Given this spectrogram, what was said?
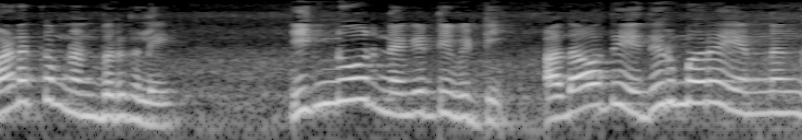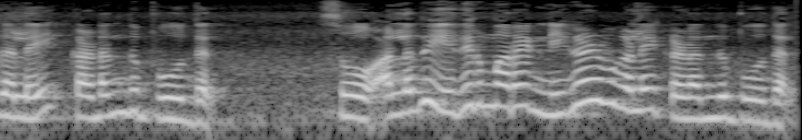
வணக்கம் நண்பர்களே. இக்னோர் நெகட்டிவிட்டி அதாவது எதிர்மறை எண்ணங்களை கடந்து போதல். ஸோ அல்லது எதிர்மறை நிகழ்வுகளை கடந்து போதல்.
